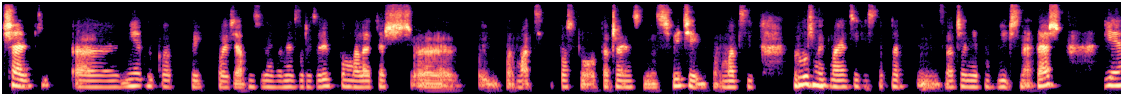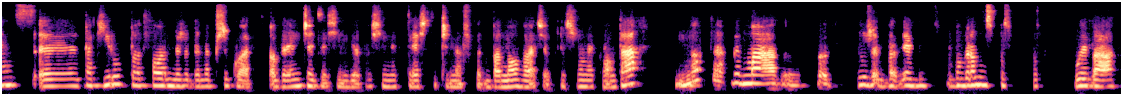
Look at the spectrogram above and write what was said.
wszelkich, e, nie tylko tych, powiedziałabym, związanych z rozrywką, ale też e, informacji po prostu otaczających nas świecie, informacji różnych, mających istotne znaczenie publiczne też. Więc y, taki ruch platformy, żeby na przykład ograniczać zasięgi określonych treści, czy na przykład banować określone konta, no to jakby ma duże, jakby w ogromny sposób wpływa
